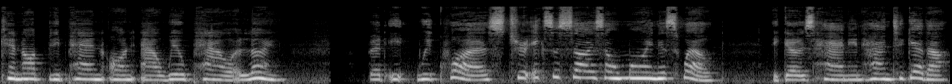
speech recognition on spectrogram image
cannot depend on our willpower alone, but it requires to exercise our mind as well. It goes hand in hand together.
